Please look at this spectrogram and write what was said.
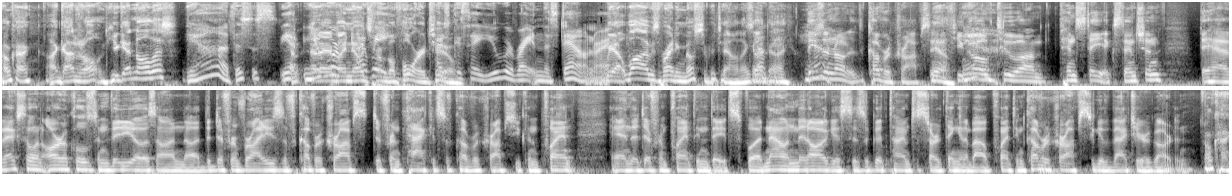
Okay, I got it all. You getting all this? Yeah, this is. Yeah, And- and I have my notes uh, from before, you- I was gonna say you were writing this down, right? Yeah. Well, I was writing most of it down. I got. Okay. I- These Yeah. are not the cover crops. Yeah. If you go to um, Penn State Extension, they have excellent articles and videos on uh, the different varieties of cover crops, different packets of cover crops you can plant, and the different planting dates. But now in mid-August is a good time to start thinking about planting cover crops to give back to your garden. Okay.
